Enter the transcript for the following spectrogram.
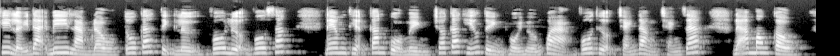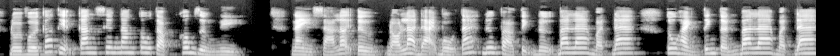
khi lấy đại bi làm đầu tu các tịnh lự, vô lượng vô sắc, đem thiện căn của mình cho các hữu tình hồi hướng quả, vô thượng tránh đẳng tránh giác, đã mong cầu, đối với các thiện căn siêng năng tu tập không dừng nghỉ. Này xá lợi tử, đó là Đại Bồ Tát nương vào tịnh lự Ba La Mật Đa, tu hành tinh tấn Ba La Mật Đa,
